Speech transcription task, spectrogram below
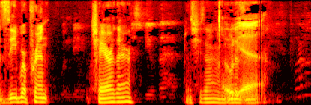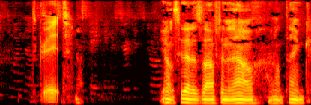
that zebra print chair there. And she's on. Oh what is yeah, it? it's great. You don't see that as often now, I don't think.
